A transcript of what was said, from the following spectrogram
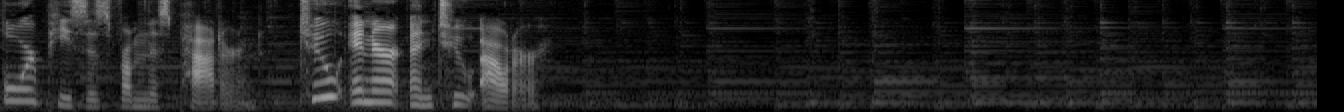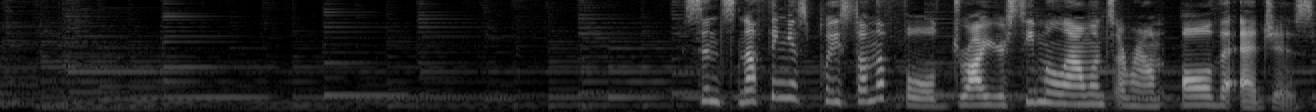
four pieces from this pattern, two inner and two outer. Since nothing is placed on the fold, draw your seam allowance around all the edges.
